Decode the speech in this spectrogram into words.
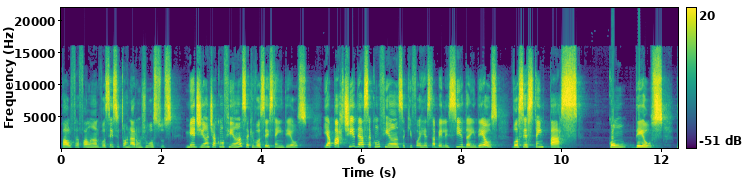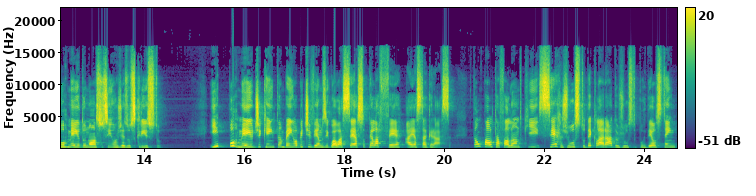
Paulo está falando: vocês se tornaram justos mediante a confiança que vocês têm em Deus e a partir dessa confiança que foi restabelecida em Deus, vocês têm paz com Deus por meio do nosso Senhor Jesus Cristo. E por meio de quem também obtivemos igual acesso pela fé a esta graça. Então, Paulo está falando que ser justo, declarado justo por Deus, tem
